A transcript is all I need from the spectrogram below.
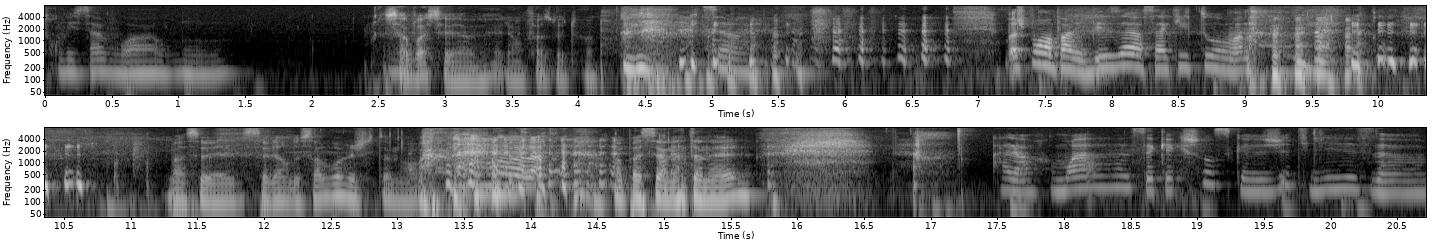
trouver sa voie. Ou... Sa voix, c'est, elle est en face de toi. C'est vrai. Bah, je pourrais en parler des heures, c'est à qui le tour maintenant c'est c'est l'heure de savoir, justement. Voilà. On va passer à Nathanaël. Alors, moi, c'est quelque chose que j'utilise euh,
